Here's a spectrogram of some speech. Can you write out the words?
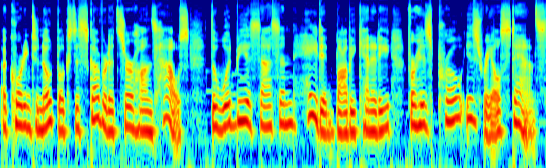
According to notebooks discovered at Sirhan's house, the would be assassin hated Bobby Kennedy for his pro Israel stance.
